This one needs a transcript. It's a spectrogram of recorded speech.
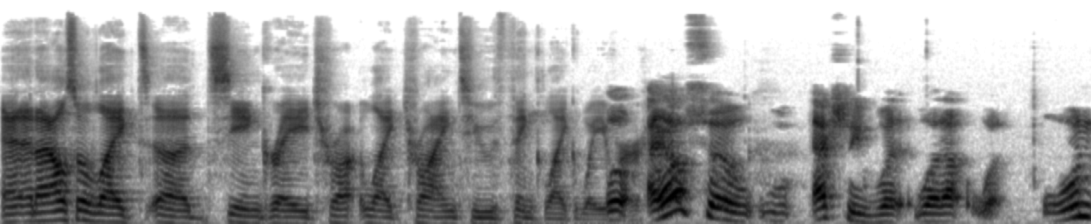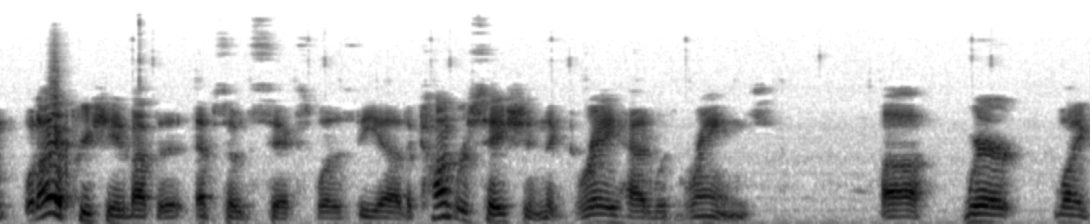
and, and I also liked uh, seeing Gray try, like trying to think like Waver. well, Waver. I also actually what what I- what one what I appreciate about the episode six was the uh, the conversation that Gray had with Reines, uh, where like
